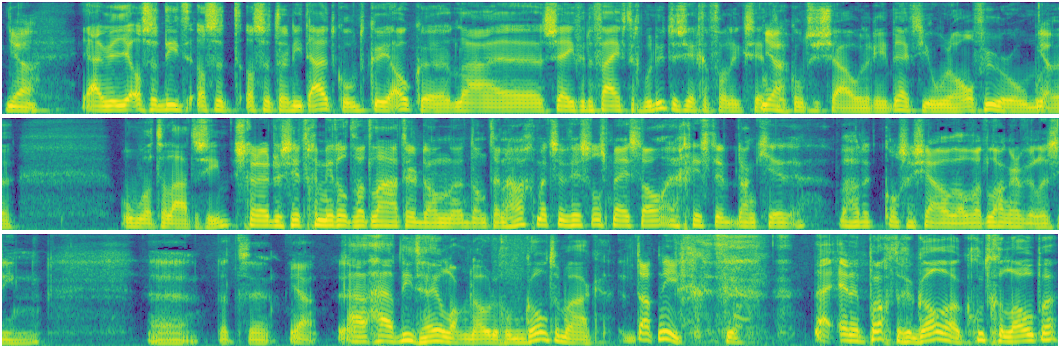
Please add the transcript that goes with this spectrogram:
Ja, Ja, weet je, als het, niet, als, het, als het er niet uitkomt, kun je ook eh, na eh, 57 minuten zeggen van ik zet Ja. ja. Conceição erin. Dan heeft die jongen een half uur om, Ja. eh, om wat te laten zien. Schreuder zit gemiddeld wat later dan, eh, dan Ten Hag met zijn wissels meestal. En gisteren, dank je, we hadden Conceição wel wat langer willen zien. Eh, dat, eh, ja, eh, Hij, hij had niet heel lang nodig om een goal te maken. dat niet. Nee, en een prachtige goal ook. Goed gelopen.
